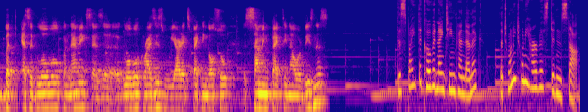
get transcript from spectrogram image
But as a global pandemic, as a global crisis, we are expecting also some impact in our business. Despite the COVID 19 pandemic, the 2020 harvest didn't stop.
